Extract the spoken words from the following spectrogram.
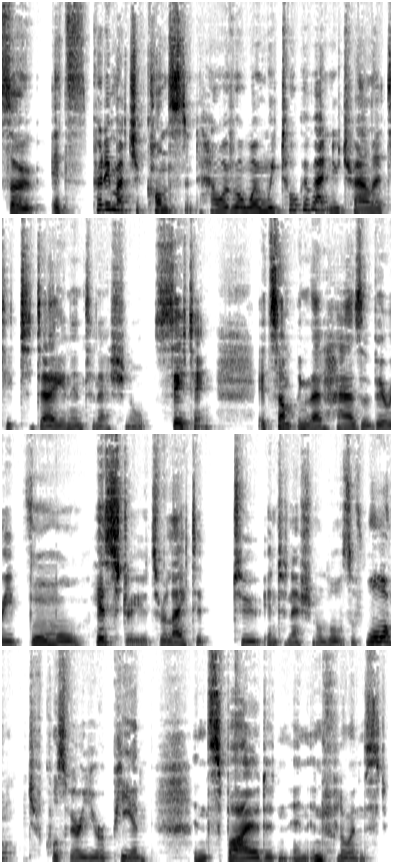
So it's pretty much a constant. However, when we talk about neutrality today in international setting, it's something that has a very formal history. It's related to international laws of war, which of course very European inspired and, and influenced.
